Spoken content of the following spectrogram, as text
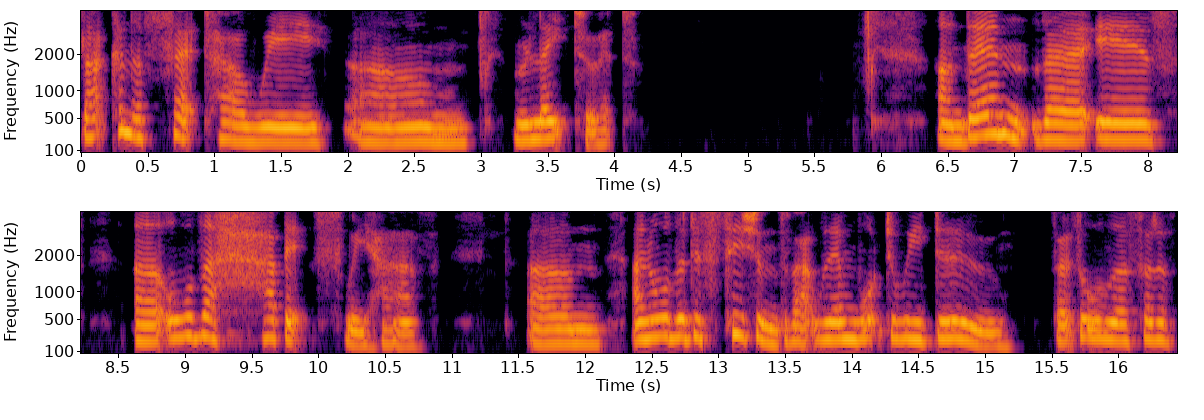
that can affect how we um, relate to it. And then there is uh, all the habits we have um, and all the decisions about then what do we do. So it's all the sort of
